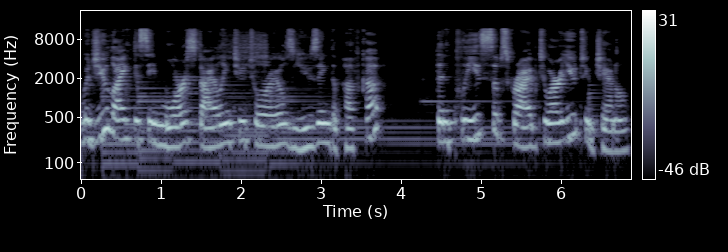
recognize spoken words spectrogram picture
Would you like to see more styling tutorials using the Puff Cuff? Then please subscribe to our YouTube channel.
